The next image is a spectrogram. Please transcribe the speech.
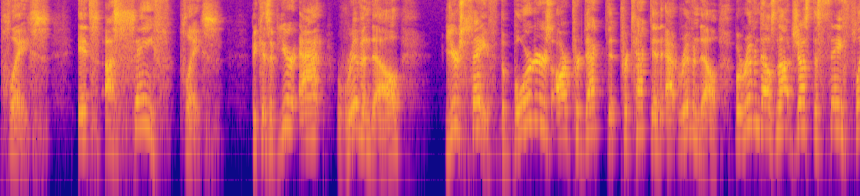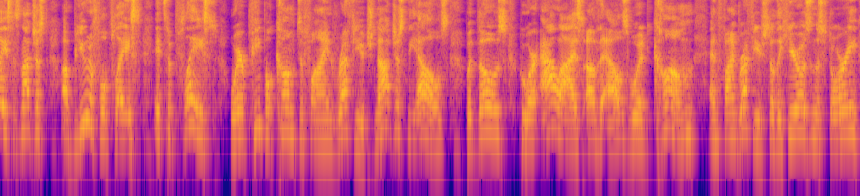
place. It's a safe place. Because if you're at Rivendell, you're safe. The borders are protected, protected at Rivendell. But Rivendell's not just a safe place, it's not just a beautiful place, it's a place where people come to find refuge. Not just the elves, but those who are allies of the elves would come and find refuge. So the heroes in the story,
